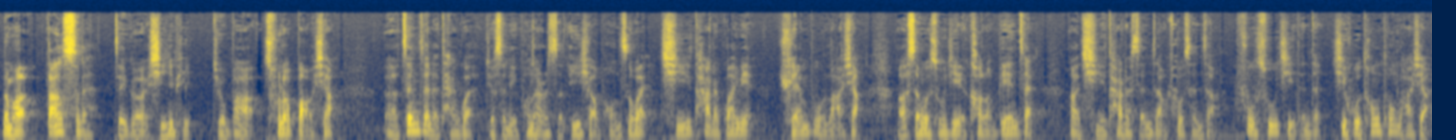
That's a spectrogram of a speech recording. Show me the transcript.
那么当时呢，这个习近平就把除了保下，呃，真正的贪官就是李鹏的儿子李小鹏之外，其他的官员全部拿下。啊，省委书记也靠了边站。啊，其他的省长、副省长、副书记等等，几乎通通拿下，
